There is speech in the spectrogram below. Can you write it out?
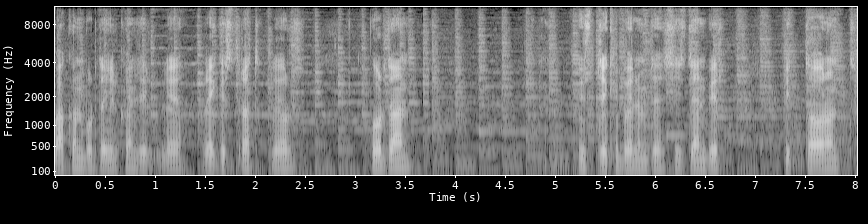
Bakın burada ilk öncelikle registra tıklıyoruz. Buradan üstteki bölümde sizden bir BitTorrent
